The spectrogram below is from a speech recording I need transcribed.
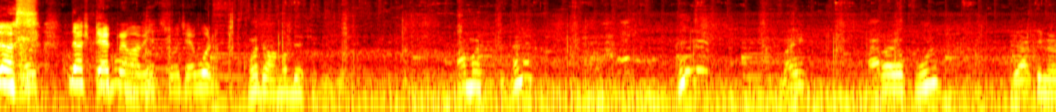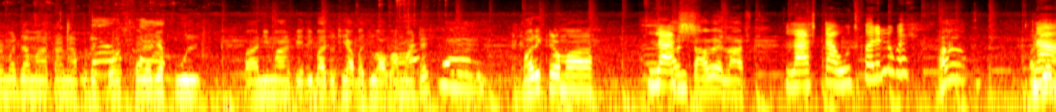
દસ. દસ ટ્રેક્ટરમાં બેસવું છે. બોલો. આમાં બેસી દીધું આમાં? ભાઈ સારો એવો પુલ? જ્યાંથી નર્મદા માતાને આપણે ક્રોસ કરે છે પુલ પાણીમાં પેલી બાજુથી આ બાજુ આવવા માટે. પરિક્રમા લાસ્ટ આવે લાસ્ટ લાસ્ટ આવું જ કરેલું કઈ? હા. ના.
